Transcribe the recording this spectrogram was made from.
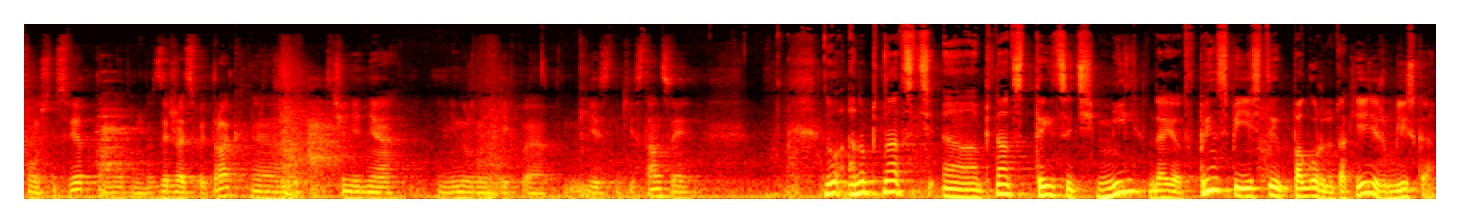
солнечный свет, там, там заряжать свой трак э, в течение дня, не нужно никаких э, ездить никакие станции. Ну, оно 15, 15-30 э, миль дает. В принципе, если ты по городу так едешь, близко,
